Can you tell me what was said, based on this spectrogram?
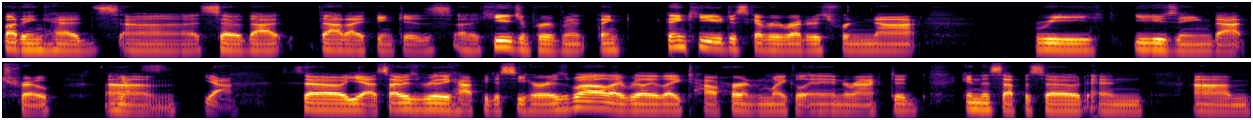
butting heads. Uh, so that that I think is a huge improvement. Thank thank you, Discovery writers, for not reusing that trope. Yes. Um, Yeah. So yes, I was really happy to see her as well. I really liked how her and Michael interacted in this episode, and um,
